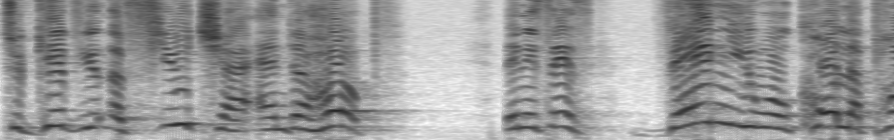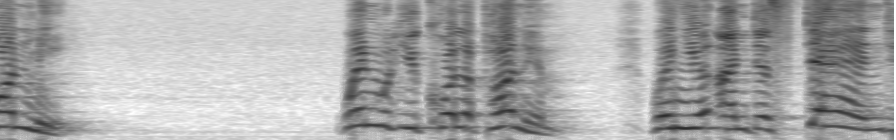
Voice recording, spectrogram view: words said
to give you a future and a hope. Then he says, Then you will call upon me. When will you call upon him? When you understand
